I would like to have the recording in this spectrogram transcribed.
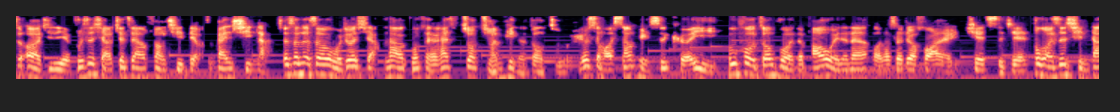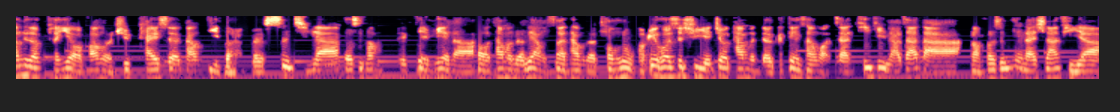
说哦，其实也不是想就这样放弃掉，担心呐、啊。所以说那时候我就想，那我可能开始做转品的动作。有什么商品是可以突破中国人的包围的呢？我那时候就花了一些时间，不管是请当地的朋友帮我去拍摄当地的的市集啊，或是他们的店面啊，哦，他们的量贩、他们的通路，亦或是去研究他们的电商网站 T T 拉扎达啊，或是越南虾皮啊，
